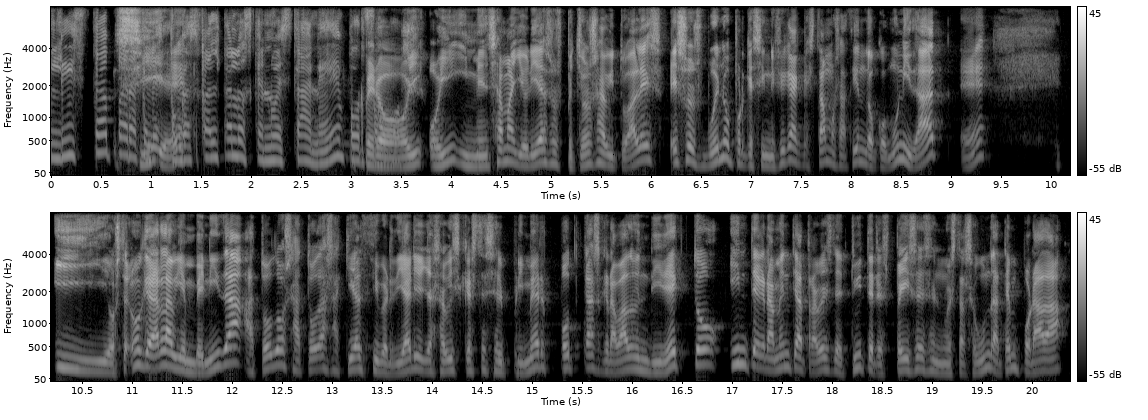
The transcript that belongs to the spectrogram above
lista para Sí, que les ¿eh? pongas falta a los que no están, ¿eh? Por Pero favor. hoy, hoy inmensa mayoría de sospechosos habituales. Eso es bueno porque significa que estamos haciendo comunidad, ¿eh? Y os tengo que dar la bienvenida a todos, a todas aquí al Ciberdiario. Ya sabéis que este es el primer podcast grabado en directo íntegramente a través de Twitter Spaces en nuestra segunda temporada.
